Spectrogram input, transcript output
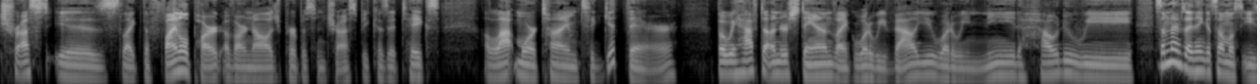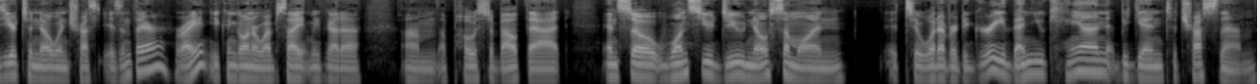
Trust is like the final part of our knowledge, purpose, and trust because it takes a lot more time to get there but we have to understand like what do we value? What do we need? How do we sometimes i think it's almost easier to know when trust isn't there right? You can go on our website and we've got a um, a post about that. And so once you do know someone eh, to whatever degree then you can begin to trust them.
